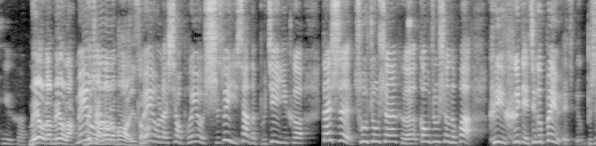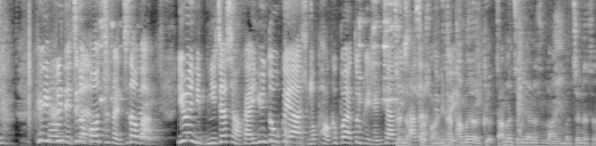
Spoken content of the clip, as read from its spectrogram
可以喝。没有了，没有了，没有抢到的了不好意思了。没有了，小朋友十岁以下的不建议喝，但是初中生和高中生的话，可以喝点这个贝，呃不是，可以喝点这个孢子粉，知道吧？因为你你家小孩运动会啊，什么跑个步啊，都比人家那真的，啥的，说实话，你看他们跟咱们直播间的叔叔阿姨们真的是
